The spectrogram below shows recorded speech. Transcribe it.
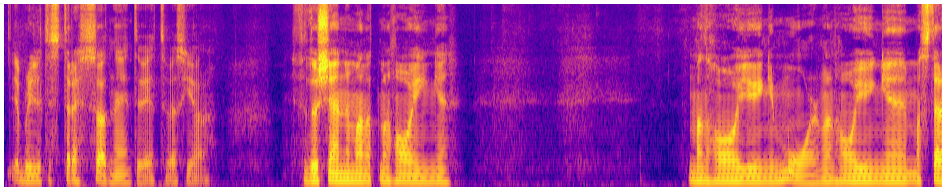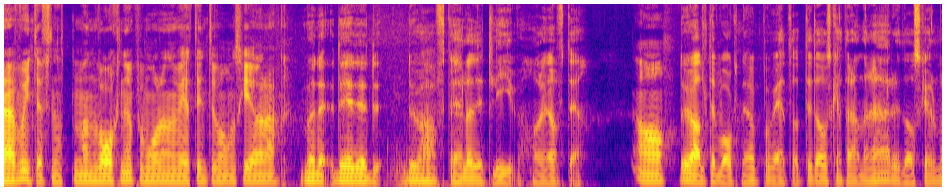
Jag blir lite stressad när jag inte vet vad jag ska göra. För då känner man att man har ingen... Man har ju ingen mål, man har ju ingen... Man strävar ju inte efter något. Man vaknar upp på morgonen och vet inte vad man ska göra. men det, det är det du, har haft det hela ditt liv, har du haft det? Ja, Du har alltid vaknat upp och vetat att idag ska jag träna det här, idag ska jag göra de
